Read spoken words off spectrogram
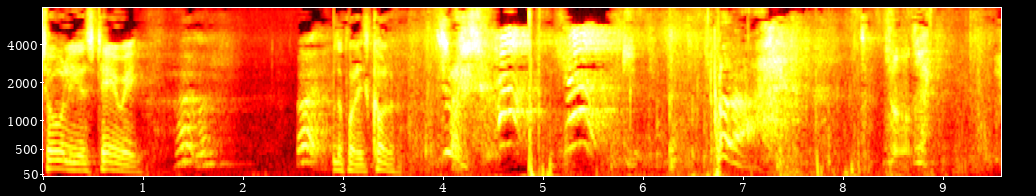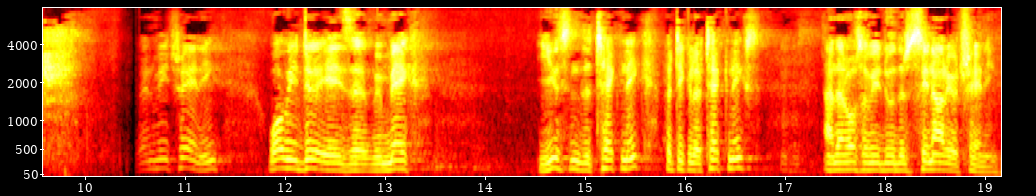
told you stay away. Right, man. Right. The police call we training, what we do is uh, we make using the technique, particular techniques, and then also we do the scenario training.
